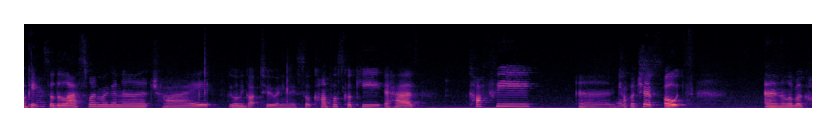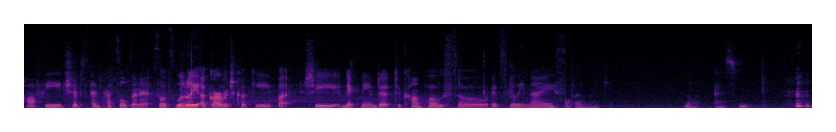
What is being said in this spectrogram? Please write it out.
Okay, so the last one we're gonna try, we only got two anyway. So compost cookie, it has coffee and chocolate chip, oats, and a little bit of coffee, chips, and pretzels in it. So it's literally a garbage cookie, but she nicknamed it to compost, so it's really nice. hope I like it. Not as sweet.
